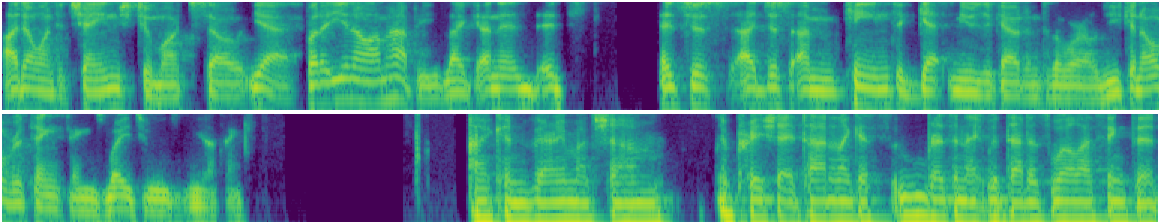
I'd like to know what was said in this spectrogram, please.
I don't want to change too much. So yeah, but you know, I'm happy. Like, and it, it's, it's just, I just, I'm keen to get music out into the world. You can overthink things way too easily, I think. I can very much um, appreciate that. And I guess resonate with that as well. I think that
